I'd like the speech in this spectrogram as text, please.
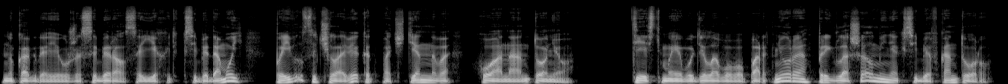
но когда я уже собирался ехать к себе домой, появился человек от почтенного Хуана Антонио. Тесть моего делового партнера приглашал меня к себе в контору.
